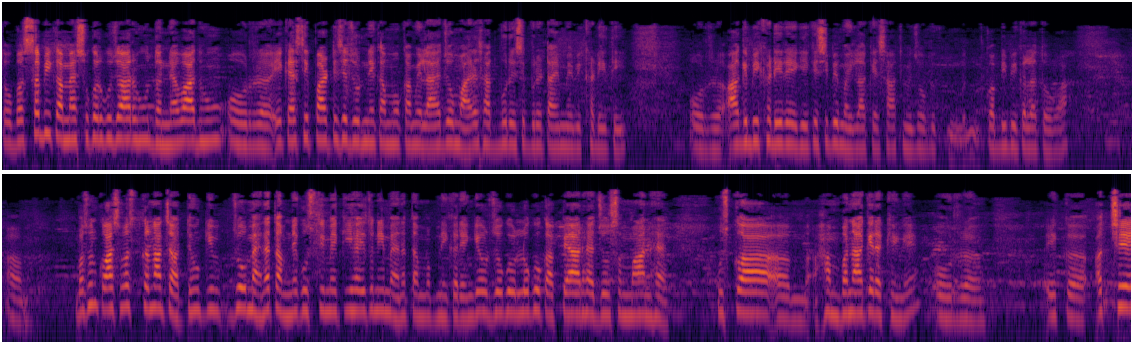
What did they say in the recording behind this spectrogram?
तो बस सभी का मैं शुक्रगुजार हूँ, धन्यवाद हूँ, और एक ऐसी पार्टी से जुड़ने का मौका मिला है जो हमारे साथ बुरे से बुरे टाइम में भी खड़ी थी, और आगे भी खड़ी रहेगी किसी भी महिला के साथ में जो भी, कभी भी गलत होगा। बस उनको आश्वस्त करना चाहती हूँ कि जो मेहनत हमने कुश्ती में की है, इतनी मेहनत हम अपनी करेंगे, और जो लोगों का प्यार है, जो सम्मान है, उसका हम बना के रखेंगे, और एक अच्छे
